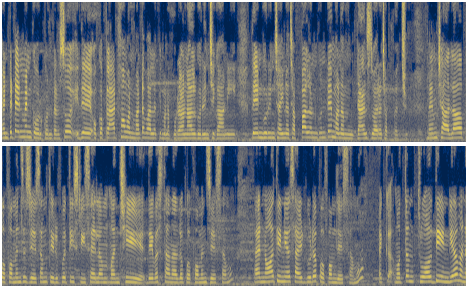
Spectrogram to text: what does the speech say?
ఎంటర్టైన్మెంట్ కోరుకుంటారు. సో ఇదే ఒక ప్లాట్ఫామ్ అనమాట వాళ్ళకి మన పురాణాల గురించి కానీ దేని గురించి అయినా చెప్పాలనుకుంటే మనం డ్యాన్స్ ద్వారా చెప్పచ్చు. మేము చాలా పర్ఫార్మెన్సెస్ చేసాము తిరుపతి శ్రీశైలం మంచి దేవస్థానాల్లో పర్ఫార్మెన్స్ చేసాము అండ్ నార్త్ ఇండియా సైడ్ కూడా పర్ఫామ్ చేసాము మొత్తం త్రూ అవుట్ ది ఇండియా మన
